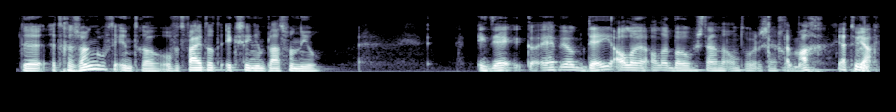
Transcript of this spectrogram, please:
De, het gezang of de intro? Of het feit dat ik zing in plaats van Neil? Ik denk, heb je ook D? Alle, alle bovenstaande antwoorden zijn goed. Dat mag, ja tuurlijk.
